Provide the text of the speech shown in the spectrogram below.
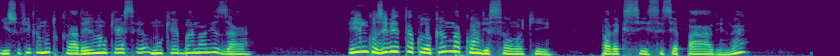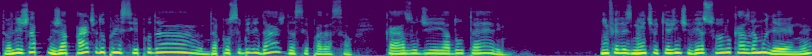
Isso fica muito claro. Ele não quer, ser, não quer banalizar. Ele, inclusive, está colocando uma condição aqui para que se, se separe, né? Então ele já, já parte do princípio da, da possibilidade da separação, caso de adultério. Infelizmente aqui a gente vê só no caso da mulher, né?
